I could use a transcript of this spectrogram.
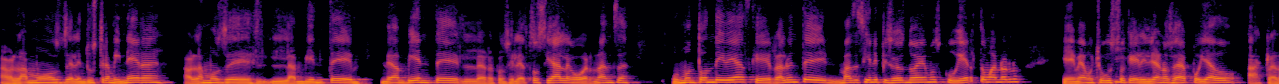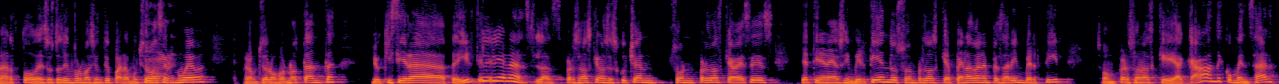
Hablamos de la industria minera, hablamos del ambiente, medio ambiente, la responsabilidad social, la gobernanza, un montón de ideas que realmente en más de 100 episodios no hemos cubierto, Manolo. Y a mí me da mucho gusto que Liliana nos haya apoyado a aclarar todo eso. Toda información que para muchos va a ser nueva, para muchos a lo mejor no tanta. Yo quisiera pedirte, Liliana, las personas que nos escuchan son personas que a veces ya tienen años invirtiendo, son personas que apenas van a empezar a invertir, son personas que acaban de comenzar.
